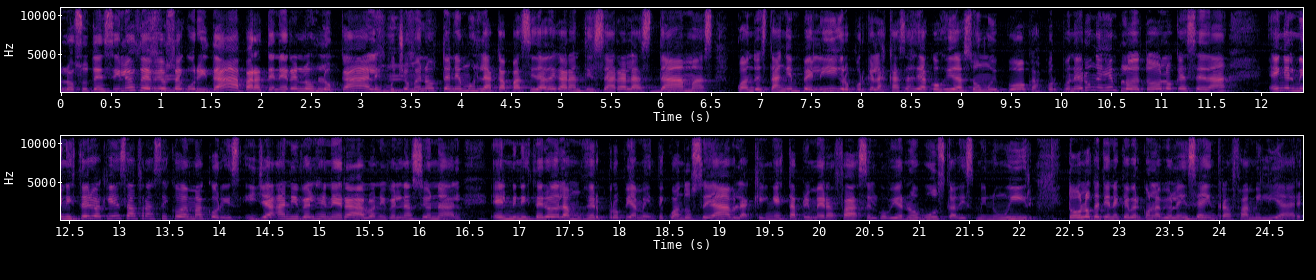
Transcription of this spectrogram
los utensilios de bioseguridad para tener en los locales, mucho menos tenemos la capacidad de garantizar a las damas cuando están en peligro, porque las casas de acogida son muy pocas. Por poner un ejemplo de todo lo que se da en el ministerio aquí en San Francisco de Macorís y ya a nivel general o a nivel nacional, el Ministerio de la Mujer propiamente, cuando se habla que en esta primera fase el gobierno busca disminuir todo lo que tiene que ver con la violencia intrafamiliar,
